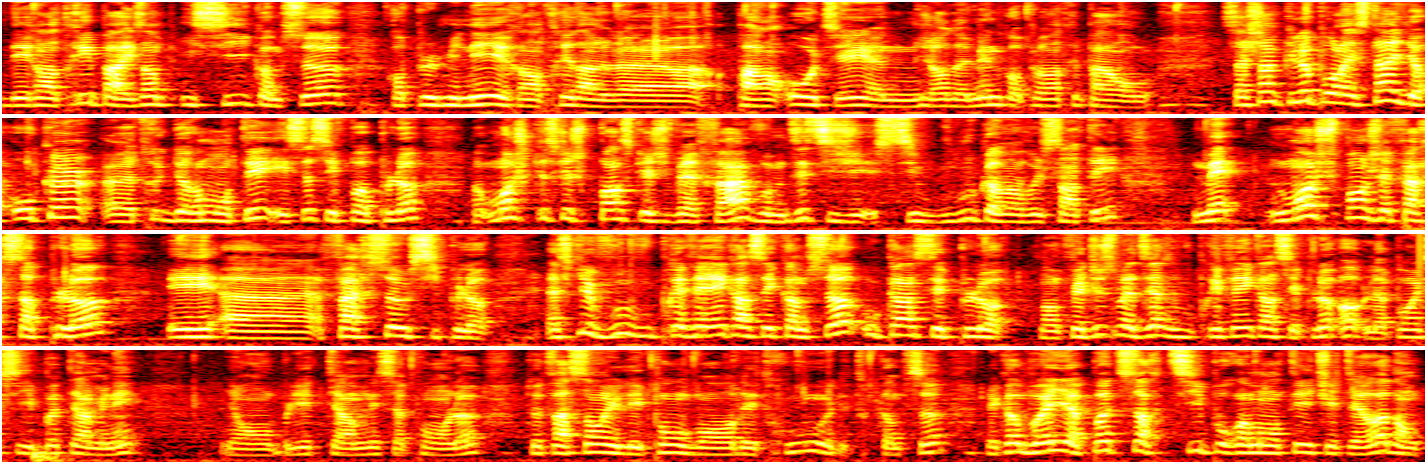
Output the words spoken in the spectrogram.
des rentrées par exemple ici comme ça qu'on peut miner et rentrer dans le par en haut tu sais une genre de mine qu'on peut rentrer par en haut. Sachant que là pour l'instant il n'y a aucun euh, truc de remontée et ça c'est pas plat. Donc moi qu'est-ce que je pense que je vais faire? Vous me dites si, vous comment vous le sentez. Mais moi je pense que je vais faire ça plat et euh, faire ça aussi plat. Est-ce que vous vous préférez quand c'est comme ça ou quand c'est plat? Donc faites juste me dire si vous préférez quand c'est plat? Oh le point ici il est pas terminé ils ont oublié de terminer ce pont-là. De toute façon, les ponts vont avoir des trous, des trucs comme ça. Mais comme vous voyez, il n'y a pas de sortie pour remonter, etc. Donc,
